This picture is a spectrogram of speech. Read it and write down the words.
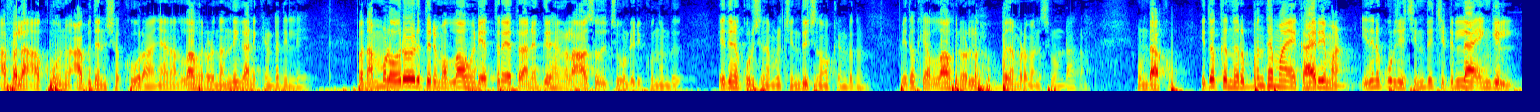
അഫല അഖൂനു അബ്ദൻ ഷക്കൂറ ഞാൻ അള്ളാഹുവിനോട് നന്ദി കാണിക്കേണ്ടതില്ലേ? അപ്പോൾ നമ്മൾ ഓരോരുത്തരും അള്ളാഹുവിന്റെ എത്രയെത്ര അനുഗ്രഹങ്ങൾ ആസ്വദിച്ചു കൊണ്ടിരിക്കുന്നുണ്ട് ഇതിനെക്കുറിച്ച് നമ്മൾ ചിന്തിച്ചു നോക്കേണ്ടതുണ്ട്. അപ്പോൾ ഇതൊക്കെ അള്ളാഹുവിനുള്ള ഹുബ് നമ്മുടെ മനസ്സിൽ ഉണ്ടാക്കണം. ഉണ്ടാക്കും. ഇതൊക്കെ നിർബന്ധമായ കാര്യമാണ്. ഇതിനെക്കുറിച്ച് ചിന്തിച്ചിട്ടില്ല എങ്കിൽ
